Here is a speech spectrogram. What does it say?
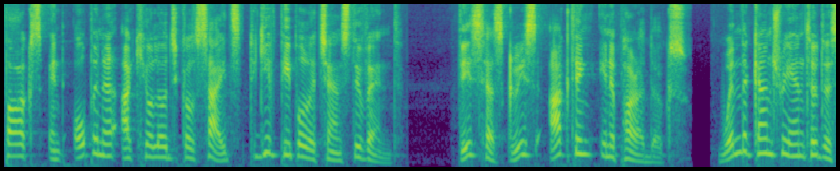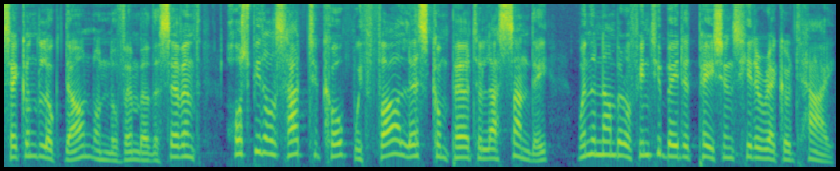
parks and open-air archaeological sites to give people a chance to vent. This has Greece acting in a paradox. When the country entered a second lockdown on November the 7th, hospitals had to cope with far less compared to last Sunday when the number of intubated patients hit a record high.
